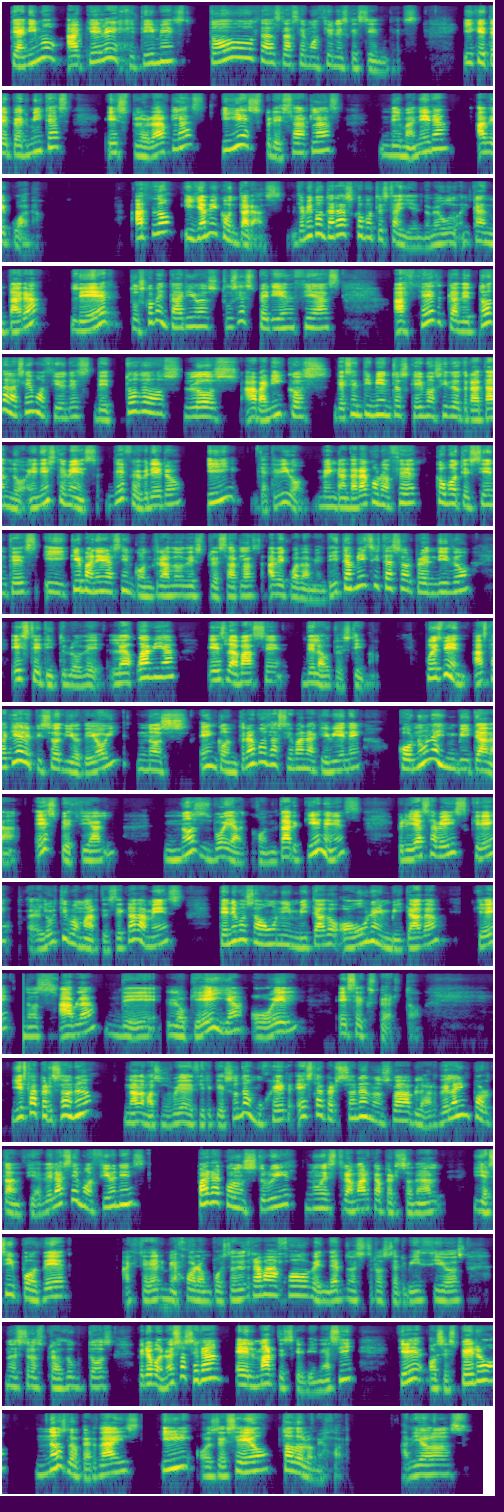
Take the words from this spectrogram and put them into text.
te animo a que legitimes todas las emociones que sientes y que te permitas explorarlas y expresarlas de manera adecuada. Hazlo y ya me contarás, ya me contarás cómo te está yendo. Me encantará leer tus comentarios, tus experiencias acerca de todas las emociones, de todos los abanicos de sentimientos que hemos ido tratando en este mes de febrero. Y ya te digo, me encantará conocer cómo te sientes y qué maneras has encontrado de expresarlas adecuadamente. Y también si te ha sorprendido este título de La rabia es la base de la autoestima. Pues bien, hasta aquí el episodio de hoy. Nos encontramos la semana que viene con una invitada especial. No os voy a contar quién es, pero ya sabéis que el último martes de cada mes tenemos a un invitado o una invitada que nos habla de lo que ella o él es experto. Y esta persona, nada más os voy a decir que es una mujer, esta persona nos va a hablar de la importancia de las emociones para construir nuestra marca personal y así poder acceder mejor a un puesto de trabajo, vender nuestros servicios, nuestros productos. Pero bueno, eso será el martes que viene. Así que os espero, no os lo perdáis y os deseo todo lo mejor. Adiós.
